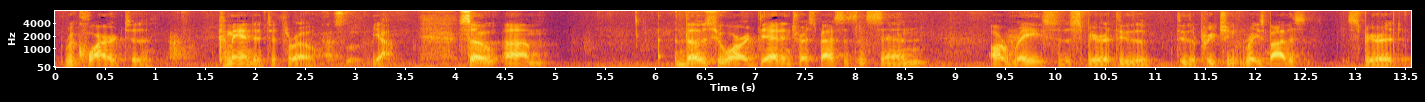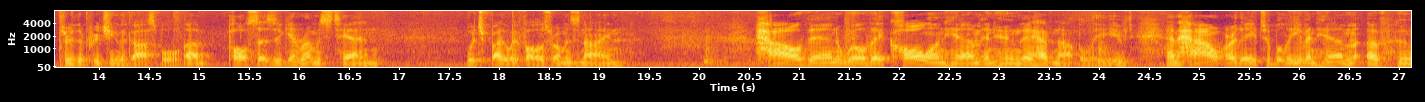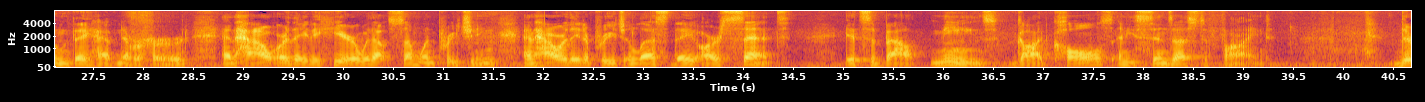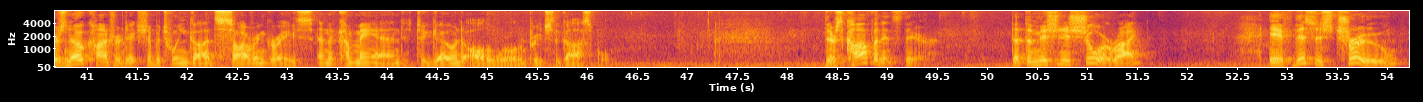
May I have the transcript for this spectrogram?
required to, commanded to throw. Absolutely. Yeah. So um, those who are dead in trespasses and sin are raised to the Spirit through the through the preaching, raised by the Spirit through the preaching of the gospel. Um, Paul says again, Romans ten, which by the way follows Romans nine. How then will they call on him in whom they have not believed? And how are they to believe in him of whom they have never heard? And how are they to hear without someone preaching? And how are they to preach unless they are sent? It's about means. God calls and he sends us to find. There's no contradiction between God's sovereign grace and the command to go into all the world and preach the gospel. There's confidence there that the mission is sure, right? If this is true,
